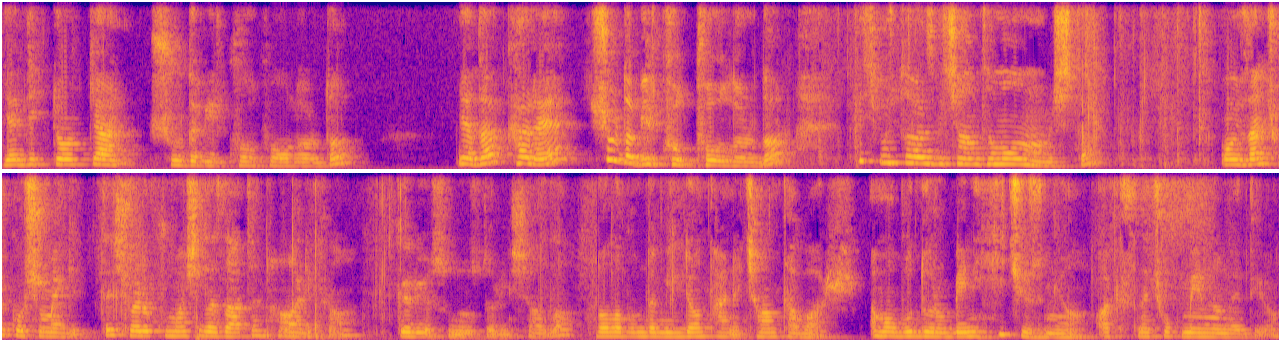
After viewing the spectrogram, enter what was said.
ya dikdörtgen şurada bir kulpu olurdu. Ya da kare şurada bir kulpu olurdu. Hiç bu tarz bir çantam olmamıştı. O yüzden çok hoşuma gitti. Şöyle kumaşı da zaten harika. Görüyorsunuzdur inşallah. Dolabımda milyon tane çanta var. Ama bu durum beni hiç üzmüyor. Aksine çok memnun ediyor.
